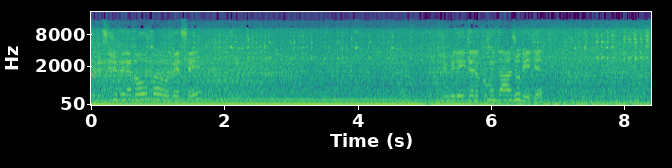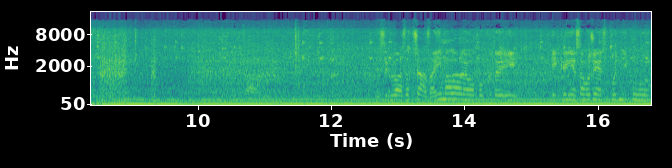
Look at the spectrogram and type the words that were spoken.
si myslím, že by nebylo úplně od věci. Takže mi dejte do komentářů vědět. Tak. Jestli by vás to třeba zajímalo, nebo pokud tady i, i klidně samozřejmě z podniků,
